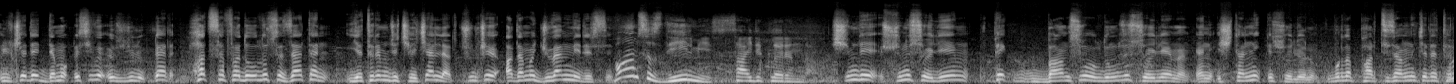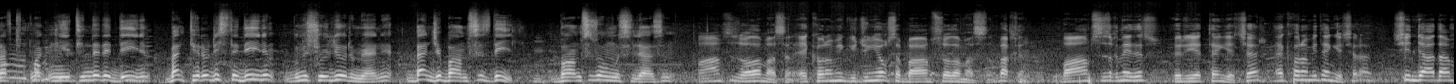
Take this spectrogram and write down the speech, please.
ülkede demokrasi ve özgürlükler had safhada olursa zaten yatırımcı çekerler. Çünkü adama güven verirsin. Bağımsız değil miyiz saydıklarında? Şimdi şunu söyleyeyim, pek bağımsız olduğumuzu söyleyemem. Yani iştenlikle söylüyorum. Burada partizanlık ya da taraf tutmak niyetinde de değilim. Ben terörist de değilim. Bunu söylüyorum yani. Bence bağımsız değil. Bağımsız olması lazım. Bağımsız olamazsın. Ekonomik gücün yoksa bağımsız olamazsın. Bakın bağımsızlık nedir? Hürriyetten geçer, ekonomiden geçer abi. Şimdi adam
